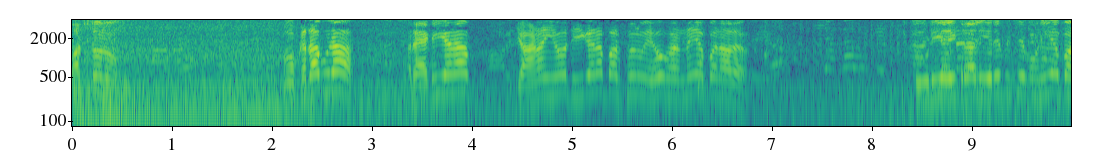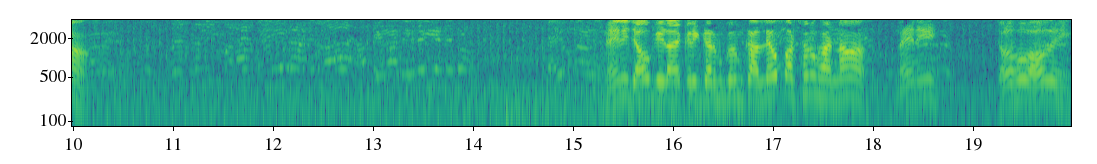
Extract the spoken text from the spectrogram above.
ਪਰਸੋਂ ਨੂੰ। ਮੁੱਕਦਾ ਪੂਰਾ? ਰੈਡੀ ਆ ਨਾ? ਜਾਣਾ ਹੀ ਹੋ ਠੀਕ ਹੈ ਨਾ ਪਰਸੋਂ ਨੂੰ ਇਹੋ ਖੜਨਾ ਹੀ ਆਪਾਂ ਨਾਲ। ਤੂੜੀ ਵਾਲੀ ਟਰਾਲੀ ਇਹਦੇ ਪਿੱਛੇ ਪਾਉਣੀ ਆ ਆਪਾਂ। ਨਹੀਂ ਨਹੀਂ ਜਾਓ ਗੇੜਾ ਇੱਕ ਵਾਰੀ ਗਰਮ ਗਰਮ ਕਰ ਲਿਓ ਪਰਸੋਂ ਨੂੰ ਖੜਨਾ ਵਾ। ਨਹੀਂ ਨਹੀਂ ਚਲੋ ਹੋ ਆਓ ਤੁਸੀਂ।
